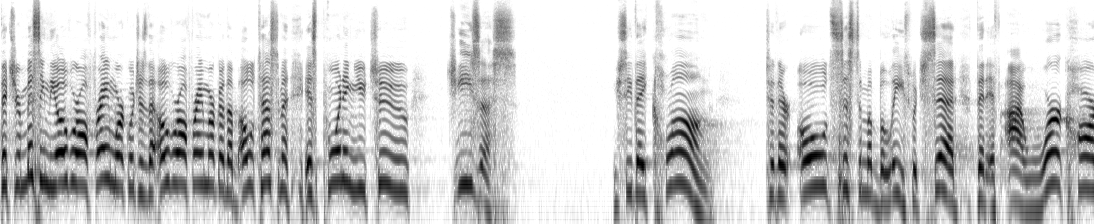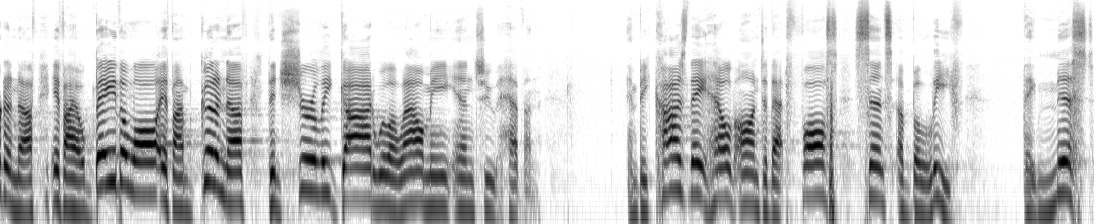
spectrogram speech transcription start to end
that you're missing the overall framework, which is the overall framework of the Old Testament, is pointing you to Jesus. You see, they clung to their old system of beliefs, which said that if I work hard enough, if I obey the law, if I'm good enough, then surely God will allow me into heaven. And because they held on to that false sense of belief, they missed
